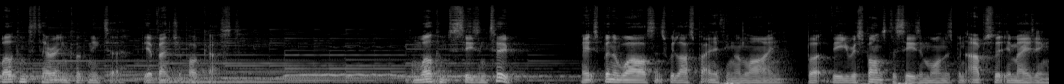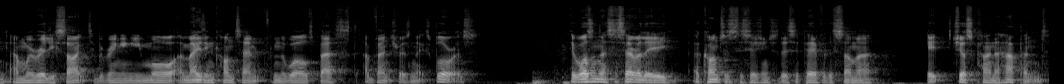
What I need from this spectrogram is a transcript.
Welcome to Terra Incognita, the adventure podcast. And welcome to season two. It's been a while since we last put anything online, but the response to season one has been absolutely amazing, and we're really psyched to be bringing you more amazing content from the world's best adventurers and explorers. It wasn't necessarily a conscious decision to disappear for the summer, it just kind of happened.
